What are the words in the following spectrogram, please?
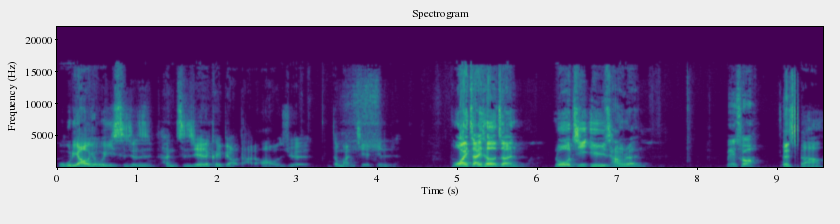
无聊有意思，就是很直接的可以表达的话，我就觉得都蛮接近的。外在特征，逻辑异于常人，没错，确实啊，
